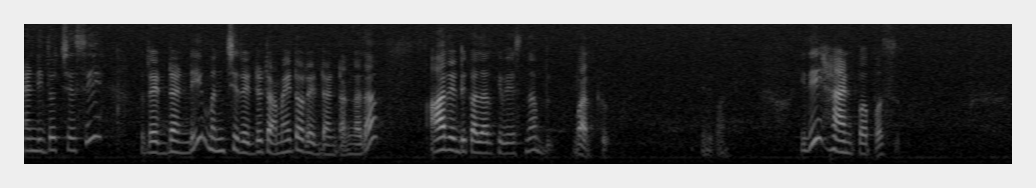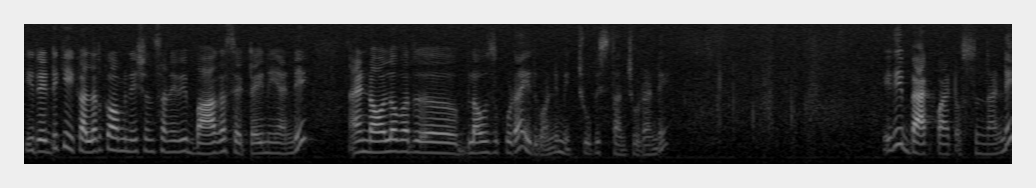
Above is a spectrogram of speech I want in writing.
అండ్ ఇది వచ్చేసి రెడ్ అండి. మంచి రెడ్ టమాటో రెడ్ అంటాం కదా. ఆ రెడ్ కలర్కి వేసిన వర్క్. ఇదిగోండి. ఇది హ్యాండ్ పర్పస్. ఈ రెడ్కి ఈ కలర్ కాంబినేషన్స్ అనేవి బాగా సెట్ అయినాయి అండి అండ్ ఆల్ ఓవర్ బ్లౌజ్ కూడా ఇదిగోండి మీకు చూపిస్తాను చూడండి. ఇది బ్యాక్ పార్ట్ వస్తుందండి.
